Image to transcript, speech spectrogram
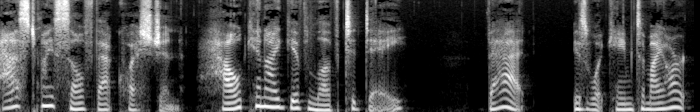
asked myself that question, how can I give love today? That is what came to my heart.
